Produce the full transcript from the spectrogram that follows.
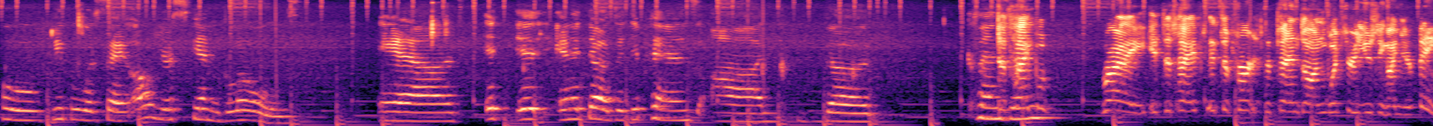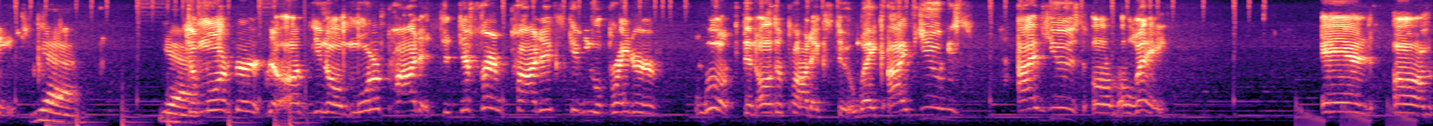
who people would say, "Oh, your skin glows," and it it and it does. It depends on the The type cleansing. of right, it the type it depends on what you're using on your face. Yeah, yeah, The more the, the uh, you know more product, the different products give you a brighter look than other products do. Like I've used, I've used um, Olay, and um,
